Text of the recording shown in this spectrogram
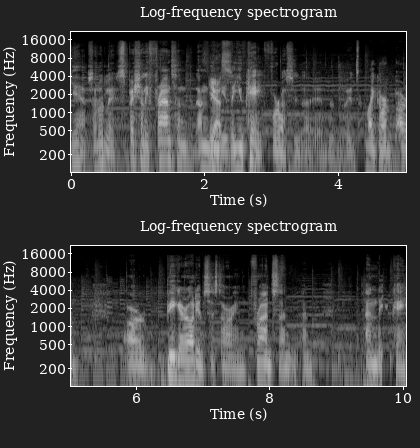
Yeah, absolutely. Especially France and, and the, Yes. the UK for us. Uh, It's like our, our our bigger audiences are in France and and, and the UK,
